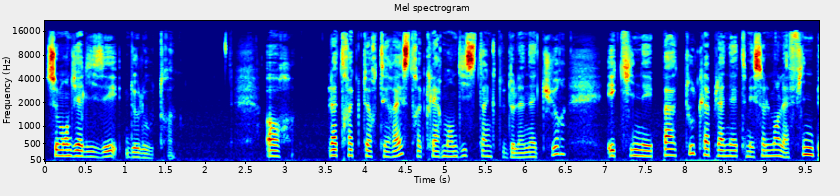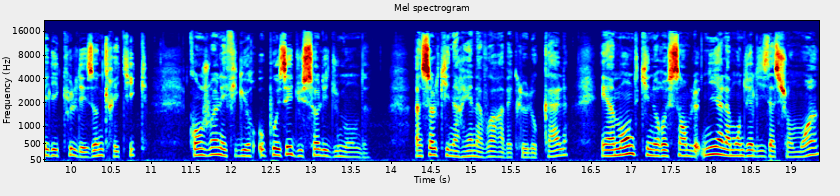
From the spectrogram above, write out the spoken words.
se mondialiser de l'autre. Or, l'attracteur terrestre, clairement distinct de la nature, et qui n'est pas toute la planète mais seulement la fine pellicule des zones critiques, conjoint les figures opposées du sol et du monde un sol qui n'a rien à voir avec le local, et un monde qui ne ressemble ni à la mondialisation moins,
